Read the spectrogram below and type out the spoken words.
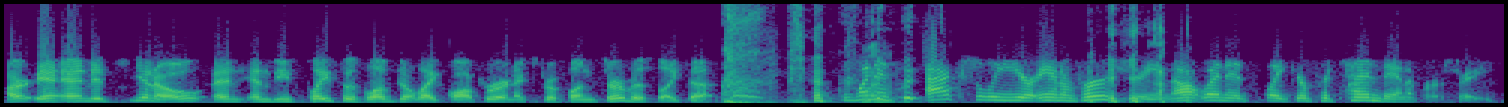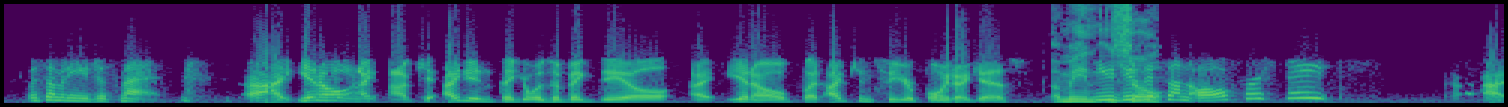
and it's you know, and and these places love to like offer an extra fun service like that. when it's actually your anniversary, not when it's like your pretend anniversary with somebody you just met. I, you know, I, I I didn't think it was a big deal. I, you know, but I can see your point. I guess. I mean, You do so. this on all first dates? I,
